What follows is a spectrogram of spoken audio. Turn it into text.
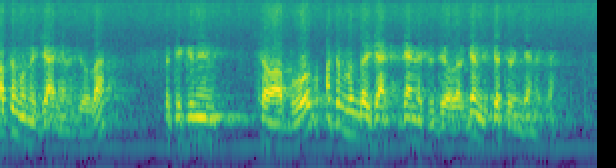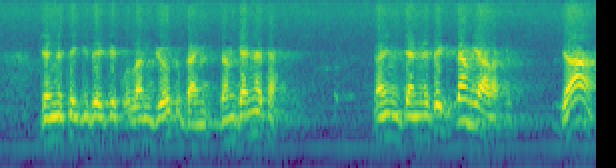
atın bunu cehennem diyorlar. Ötekinin sevabı ol, atın bunu da cennete diyorlar. Göndük götürün cennete. Cennete gidecek olan diyor ki ben gitmem cennete. Ben cennete gitmem ya Rabbi. Ya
